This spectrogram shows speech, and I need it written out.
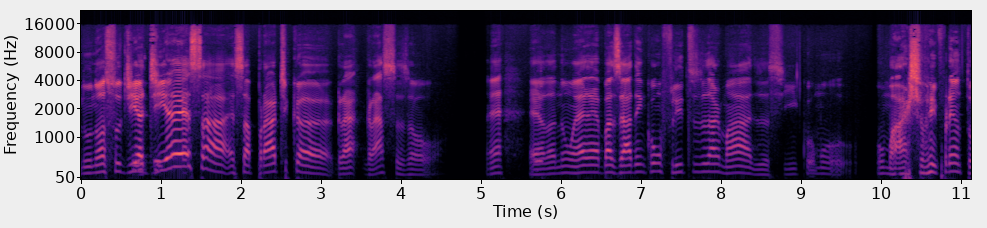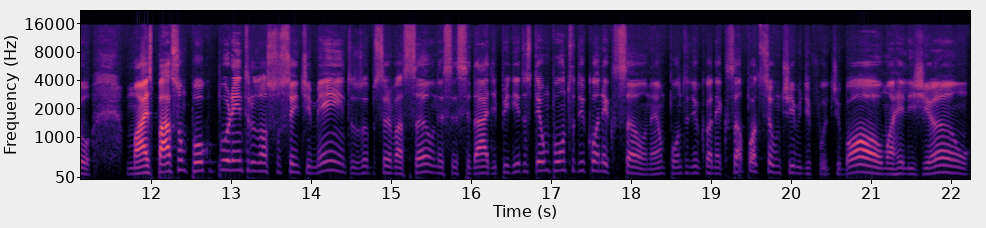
No nosso dia a dia, essa, essa prática, gra graças ao. Né? Ela não é baseada em conflitos armados, assim como o Marshall enfrentou, mas passa um pouco por entre os nossos sentimentos, observação, necessidade pedidos, ter um ponto de conexão, né? Um ponto de conexão pode ser um time de futebol, uma religião,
